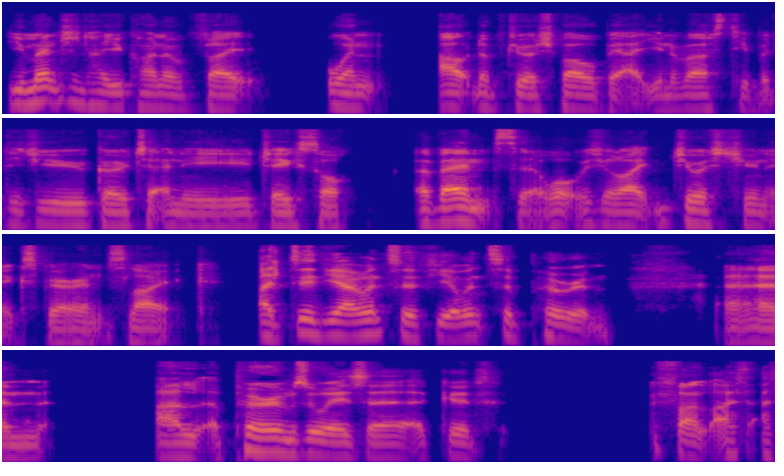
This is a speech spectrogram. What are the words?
you mentioned how you kind of like went out of Jewish bubble bit at university, but did you go to any JSOC events? What was your like Jewish student experience like? I did, yeah. I went to a few. I went to Purim. Um, I, Purim's always a, a good fun. I, I,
